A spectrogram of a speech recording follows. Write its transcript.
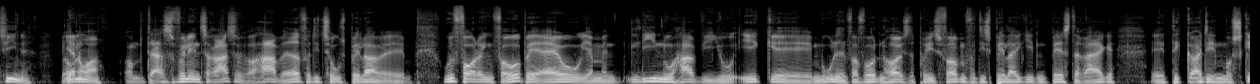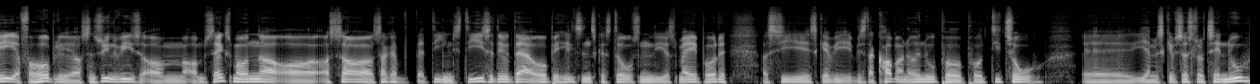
10. Jo, januar? Om der er selvfølgelig interesse, og har været for de to spillere. Øh, udfordringen for OB er jo, jamen lige nu har vi jo ikke øh, muligheden for at få den højeste pris for dem, for de spiller ikke i den bedste række. Øh, det gør det måske, og forhåbentlig, og sandsynligvis om, om seks måneder, og, og så, så kan værdien stige, så det er jo der, OB hele tiden skal stå sådan lige og smage på det, og sige, skal vi, hvis der kommer noget nu på, på de to, øh, jamen skal vi så slå til nu?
